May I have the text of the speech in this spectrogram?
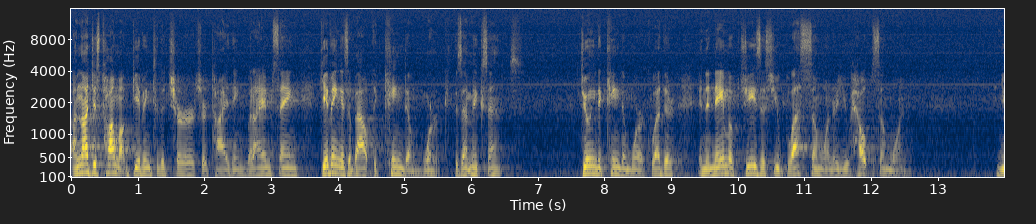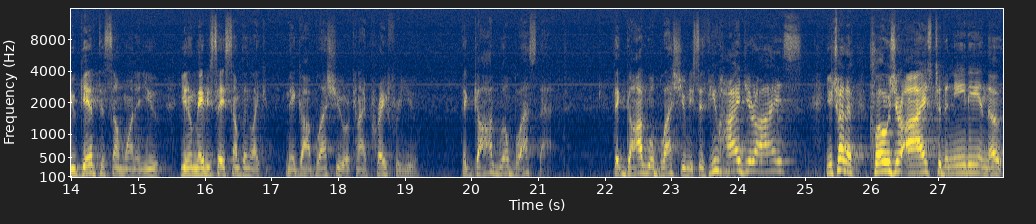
I'm not just talking about giving to the church or tithing, but I am saying giving is about the kingdom work. Does that make sense? Doing the kingdom work, whether in the name of Jesus you bless someone or you help someone, and you give to someone and you, you know, maybe say something like, May God bless you, or can I pray for you? That God will bless that. That God will bless you. And He says, if you hide your eyes, you try to close your eyes to the needy and the,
